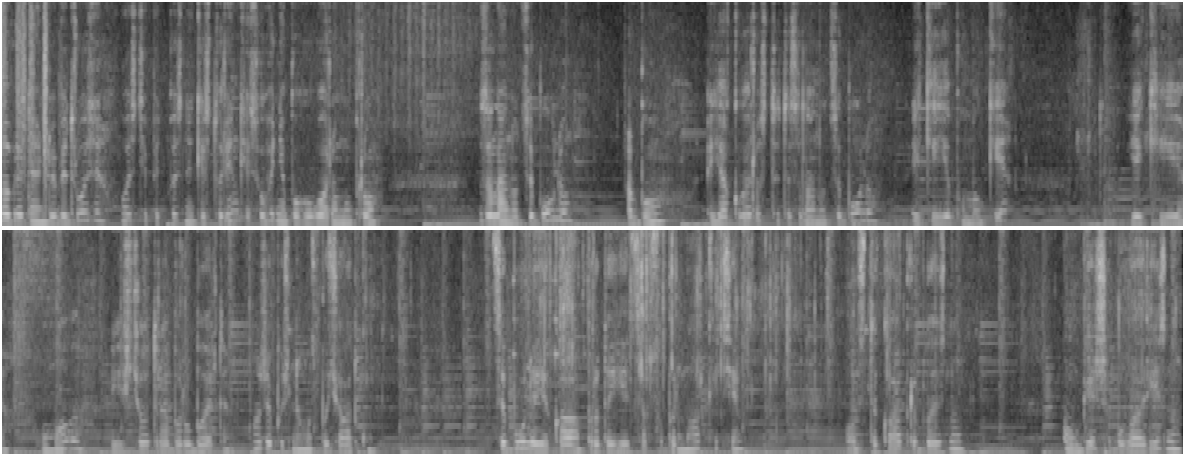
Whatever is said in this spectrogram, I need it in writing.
Добрий день, любі друзі, гості, підписники сторінки. Сьогодні поговоримо про зелену цибулю або як виростити зелену цибулю, які є помилки, які умови і що треба робити. Отже, почнемо спочатку. Цибуля, яка продається в супермаркеті, ось така приблизно. Більше буває різна.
